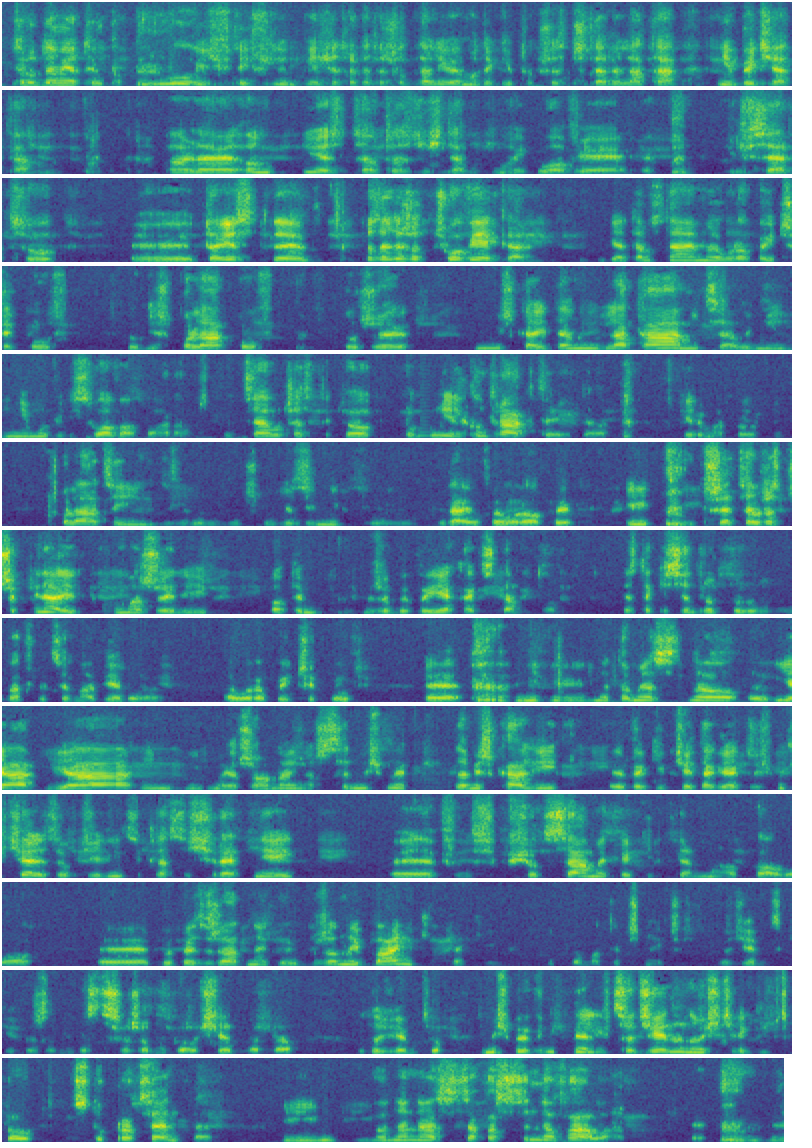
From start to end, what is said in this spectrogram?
Trudno mi o tym mówić w tej chwili. Ja się trochę też oddaliłem od Egiptu przez 4 lata niebycia tam, ale on jest cały czas gdzieś tam w mojej głowie i w sercu. Y, to jest, y, to zależy od człowieka. Ja tam znałem Europejczyków, również Polaków, którzy mieszkali tam latami całymi i nie mówili słowa po arabsku. Cały czas tylko mieli kontrakty firmach różnych. Polacy i ludzie z innych krajów Europy i cały czas przeklinali, marzyli o tym, żeby wyjechać stamtąd. To jest taki syndrom, który w Afryce ma wielu Europejczyków. E, natomiast no, ja, ja i, i, moja żona i nasz syn, myśmy zamieszkali w Egipcie tak, jak żeśmy chcieli, w dzielnicy klasy średniej, e, wśród samych Egipcjan naokoło, e, bez żadnego, żadnej bańki takiej dyplomatycznej czy cudzoziemskiej, bez żadnego strzeżonego osiedla dla cudzoziemców. Myśmy wniknęli w codzienność egipską w 100% i ona nas zafascynowała.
